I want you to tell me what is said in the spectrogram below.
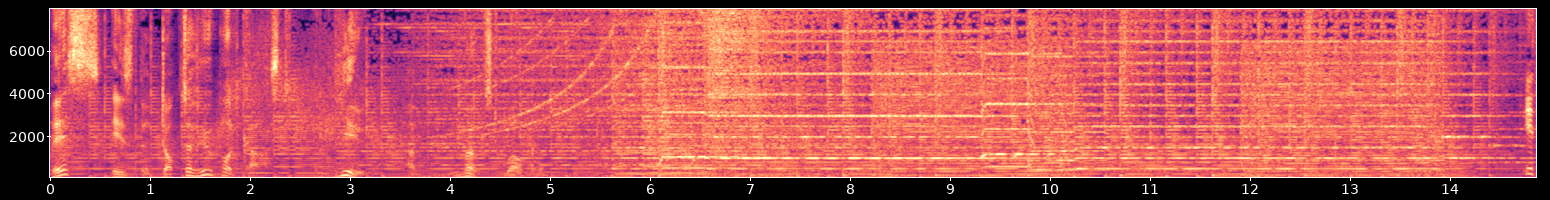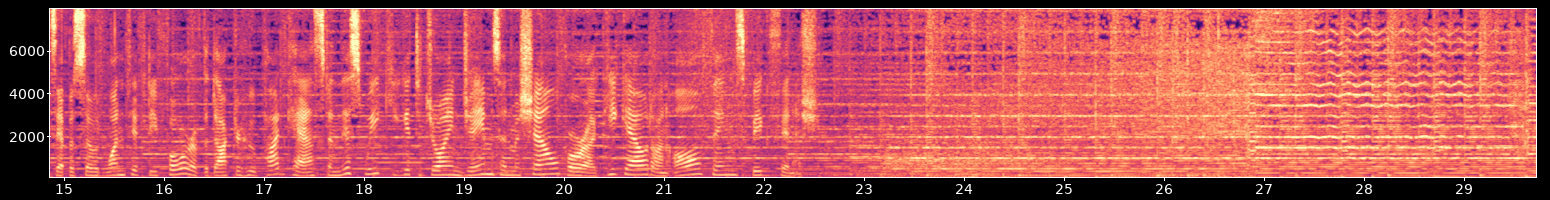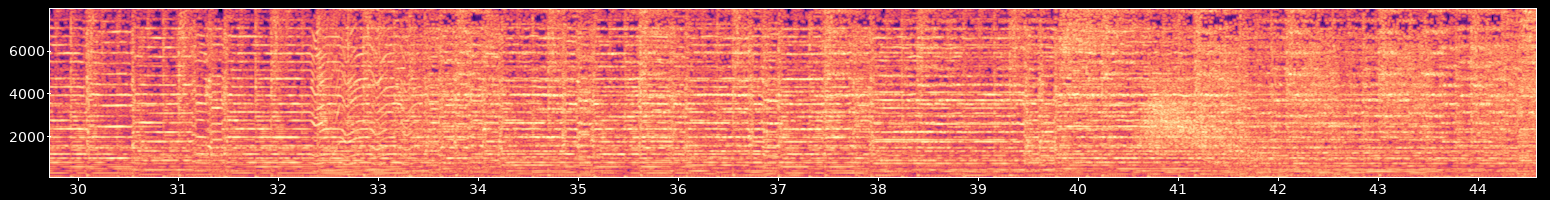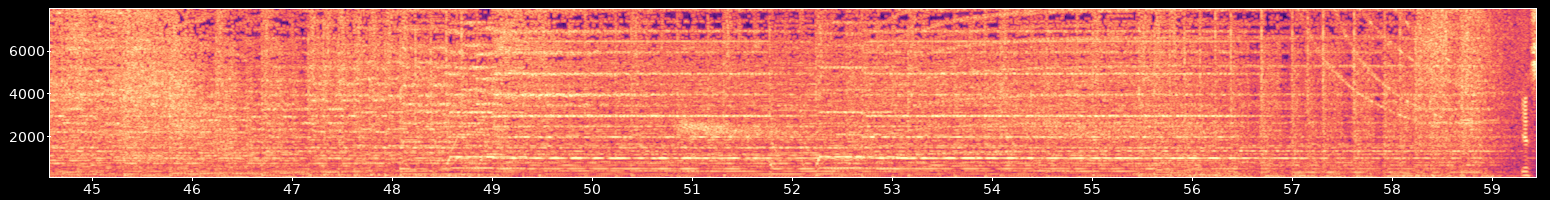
This is the Doctor Who podcast, and you are most welcome. It's episode 154 of the Doctor Who podcast, and this week you get to join James and Michele for a geek out on all things Big Finish.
